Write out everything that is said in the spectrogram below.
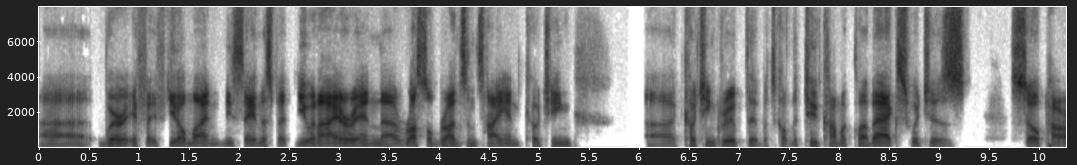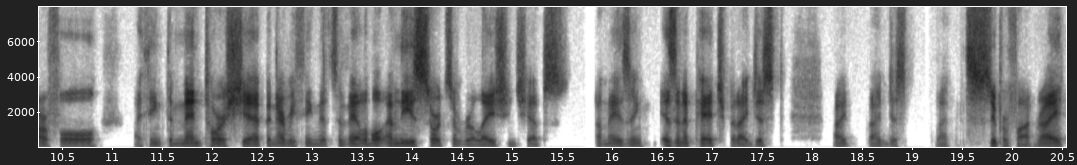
uh, where, if if you don't mind me saying this, but you and I are in uh, Russell Brunson's high end coaching uh, coaching group that what's called the Two Comma Club X, which is so powerful. I think the mentorship and everything that's available and these sorts of relationships, amazing. Isn't a pitch, but I just, I, I just, it's super fun, right?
